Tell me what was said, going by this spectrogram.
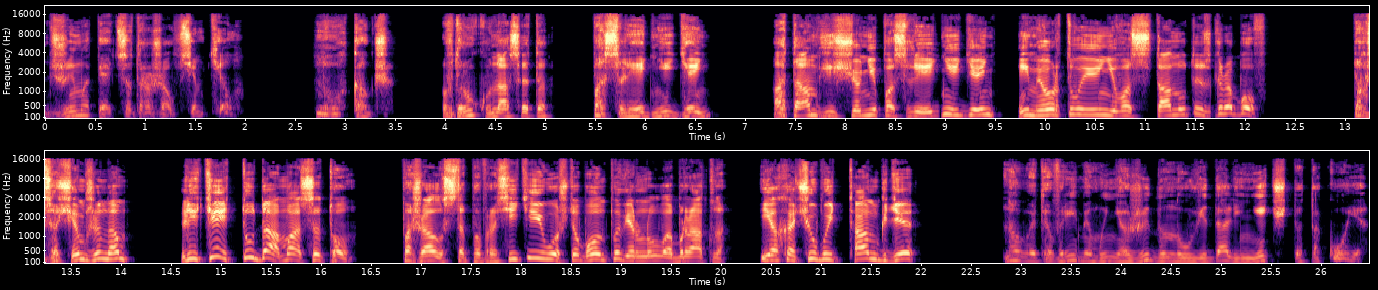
Джим опять задрожал всем телом. Ну, а как же? Вдруг у нас это последний день, а там еще не последний день, и мертвые не восстанут из гробов. Так зачем же нам лететь туда, масса Том? Пожалуйста, попросите его, чтобы он повернул обратно. Я хочу быть там, где...» Но в это время мы неожиданно увидали нечто такое,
